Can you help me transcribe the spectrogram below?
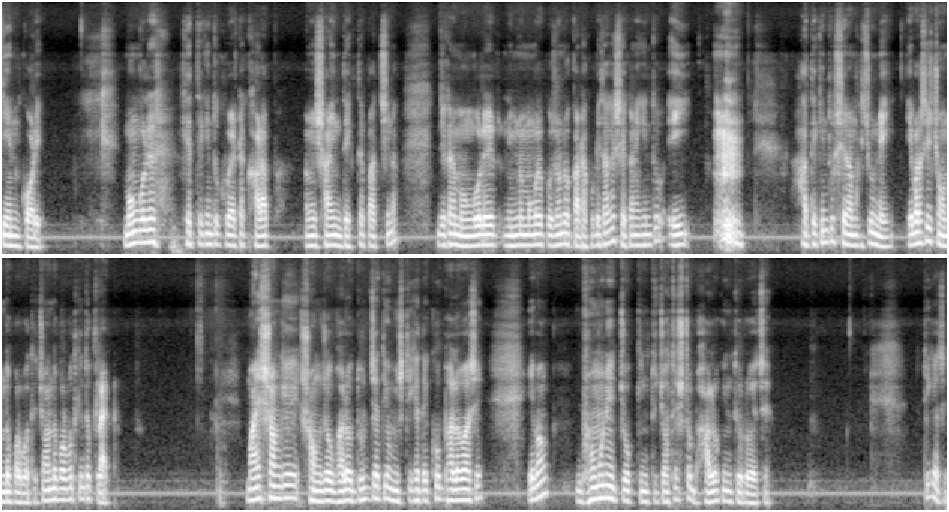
গেন করে। মঙ্গলের ক্ষেত্রে কিন্তু খুব একটা খারাপ আমি সাইন দেখতে পাচ্ছি না। যেখানে মঙ্গলের, নিম্ন মঙ্গলের প্রচণ্ড কাটাকুটি থাকে, সেখানে কিন্তু এই হাতে কিন্তু সেরম কিছু নেই। এবার আসি চন্দ্র পর্বতে চন্দ্র পর্বত কিন্তু ফ্ল্যাট মায়ের সঙ্গে সংযোগ ভালো, দুধ জাতীয় মিষ্টি খেতে খুব ভালোবাসে এবং ভ্রমণের যোগ কিন্তু যথেষ্ট ভালো কিন্তু রয়েছে। ঠিক আছে?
